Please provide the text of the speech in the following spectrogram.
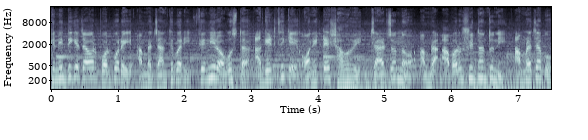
ফেনীর দিকে যাওয়ার পরপরেই আমরা জানতে পারি ফেনীর অবস্থা আগের থেকে অনেকটাই স্বাভাবিক। যার জন্য আমরা আবারও সিদ্ধান্ত নিই, আমরা যাব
